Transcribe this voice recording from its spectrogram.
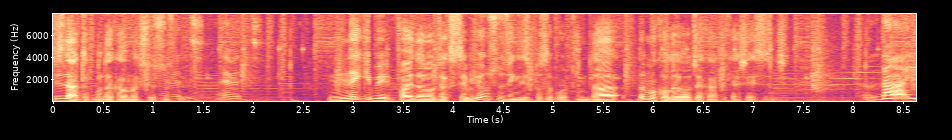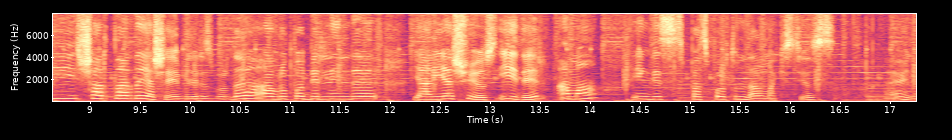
Siz de artık burada kalmak istiyorsunuz Evet, tabii. evet. Ne gibi faydalı olacak size biliyor musunuz İngiliz pasaportunun? Daha da mı kolay olacak artık her şey sizin için? Daha iyi şartlarda yaşayabiliriz burada. Avrupa Birliği'nde yani yaşıyoruz, iyidir ama İngiliz pasaportunu da almak istiyoruz. Öyle.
